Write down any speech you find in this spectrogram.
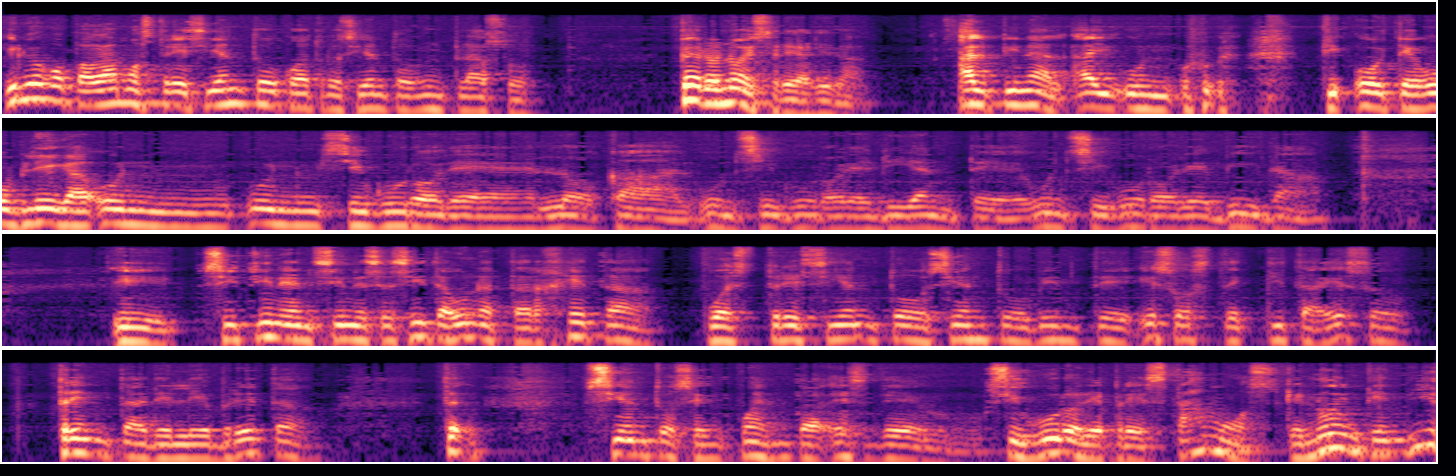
Y luego pagamos 300, 400 un plazo. Pero no es realidad. Al final hay un, o te obliga un, un seguro de local, un seguro de diente, un seguro de vida. Y si, tienen, si necesita una tarjeta, pues 300, 120, esos te quita eso. 30 de libreta, 150 es de seguro de préstamos, que no entendí.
